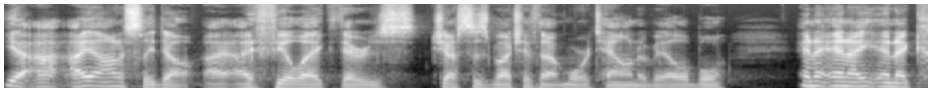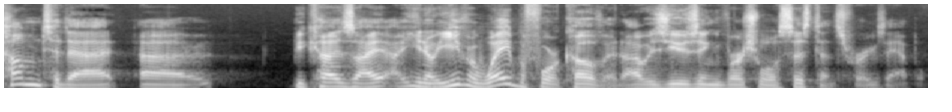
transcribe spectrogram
Yeah. I, I honestly don't. I, I, feel like there's just as much, if not more, talent available, and and I and I come to that. Uh, because I, you know, even way before COVID, I was using virtual assistants, for example.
